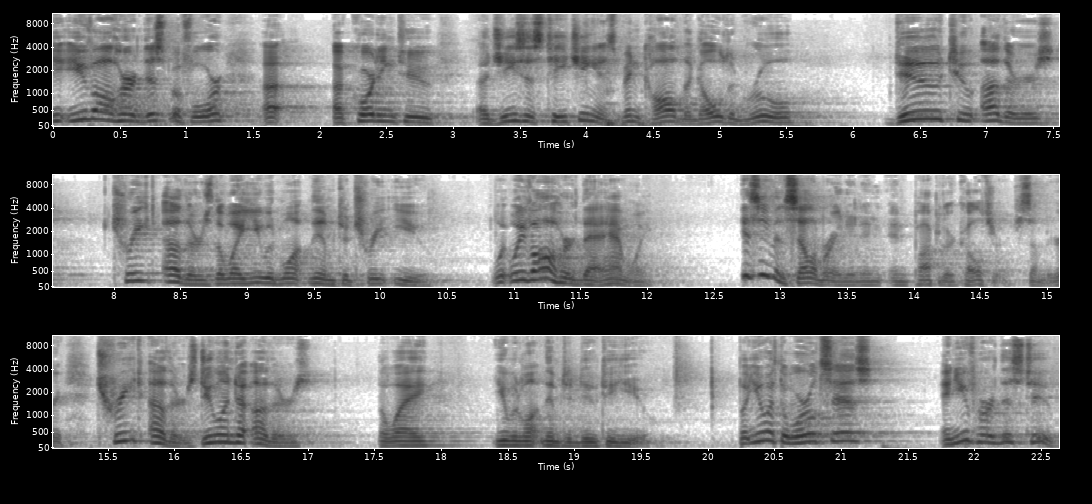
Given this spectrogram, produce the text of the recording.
You've all heard this before. Uh, according to uh, Jesus' teaching, it's been called the Golden Rule do to others, treat others the way you would want them to treat you. We've all heard that, haven't we? It's even celebrated in, in popular culture to some degree. Treat others, do unto others the way you would want them to do to you. But you know what the world says? And you've heard this too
